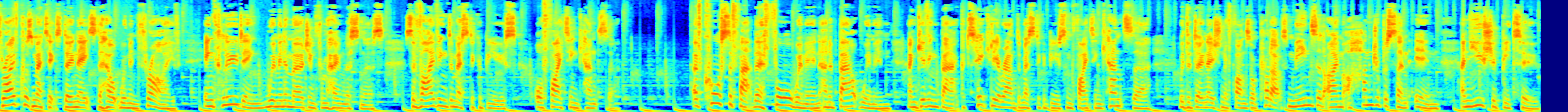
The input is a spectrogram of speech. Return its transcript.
Thrive Causemetics donates to help women thrive, including women emerging from homelessness, surviving domestic abuse, or fighting cancer. Of course, the fact they're for women and about women and giving back, particularly around domestic abuse and fighting cancer with the donation of funds or products means that I'm 100% in and you should be too.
